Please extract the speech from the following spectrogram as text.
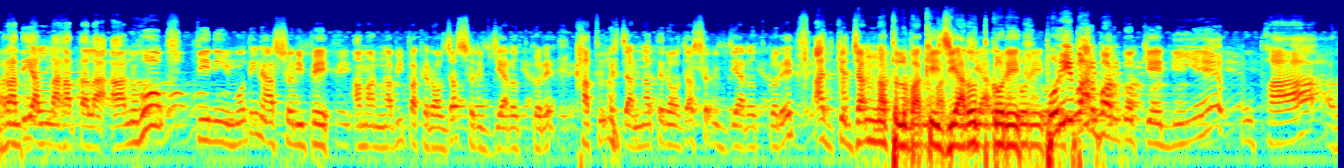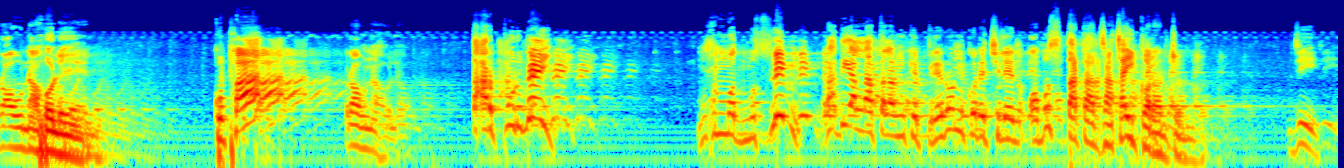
রাদি আল্লাহ তালা আনহু, তিনি মদিনা শরীফে আমার নবী পাকে রওজা শরীফ জিয়ারত করে, খাতুনে জান্নাতে রওজা শরীফ জিয়ারত করে, আজকে জান্নাতুল বাকি জিয়ারত করে পরিবার বর্গকে নিয়ে কুফা রওনা হলেন। কুফা রওনা হলেন। তার পূর্বেই মুহাম্মদ মুসলিম রাদি আল্লাহ তালাকে প্রেরণ করেছিলেন অবস্থাটা যাচাই করার জন্য। জি,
